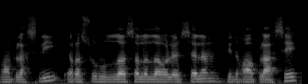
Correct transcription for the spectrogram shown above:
remplace-li. Rasulullah sallallahu alayhi wa sallam fait remplacer,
